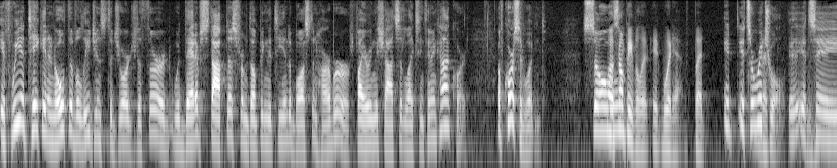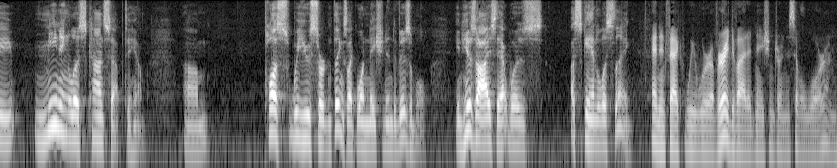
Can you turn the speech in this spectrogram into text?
If we had taken an oath of allegiance to George III, would that have stopped us from dumping the tea into Boston Harbor or firing the shots at Lexington and Concord? Of course it wouldn't. So Well, some people it, it would have, but it, it's a ritual. It- it's a meaningless concept to him. Um, plus, we use certain things like one nation indivisible. In his eyes, that was a scandalous thing. And in fact, we were a very divided nation during the Civil War and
